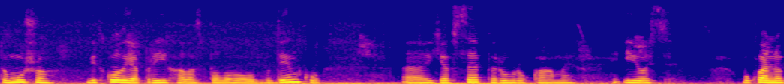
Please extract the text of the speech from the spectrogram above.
Тому що відколи я приїхала з пологового будинку, е, я все перу руками. І ось буквально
